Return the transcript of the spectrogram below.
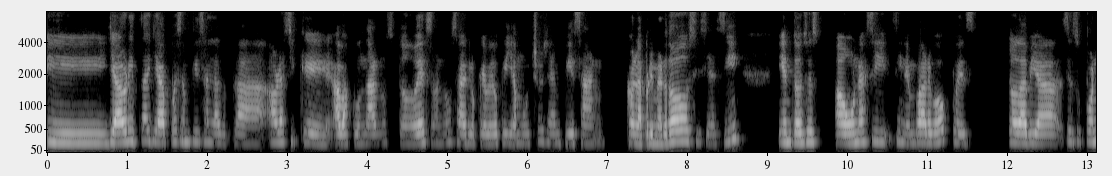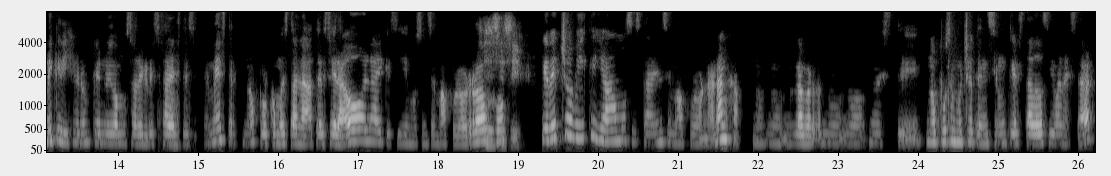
y ya ahorita ya pues empiezan la, ahora sí que a vacunarnos y todo eso, ¿no? O sea, lo que veo que ya muchos ya empiezan con la primera dosis y así, y entonces aún así, sin embargo, pues todavía se supone que dijeron que no íbamos a regresar este semestre, ¿no? Por cómo está la tercera ola y que seguimos en semáforo rojo, que de hecho vi que ya vamos a estar en semáforo naranja, no, la verdad no, no, no, este, no puse mucha atención qué estados iban a estar,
